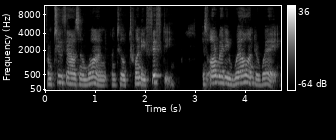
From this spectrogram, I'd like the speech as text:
from 2001 until 2050, is already well underway.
